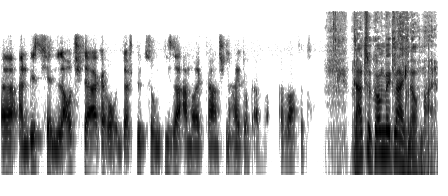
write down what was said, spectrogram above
äh, ein bisschen lautstärkere Unterstützung dieser amerikanischen Haltung erwartet. Dazu kommen wir gleich nochmal.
